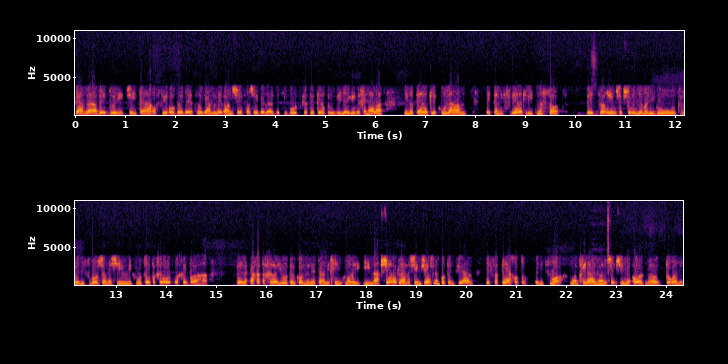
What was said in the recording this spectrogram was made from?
גם לבדואית שאיתה אופיר עובדת, וגם לרם שפע שגדל בקיבוץ, קצת יותר פריבילגי וכן הלאה, היא נותנת לכולם את המסגרת להתנסות בדברים שקשורים למנהיגות, ולפגוש אנשים מקבוצות אחרות בחברה, ולקחת אחריות על כל מיני תהליכים. כלומר, היא, היא מאפשרת לאנשים שיש להם פוטנציאל לפתח אותו ולצמוח. מהבחינה הזו אני חושב שהיא מאוד מאוד תורמת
